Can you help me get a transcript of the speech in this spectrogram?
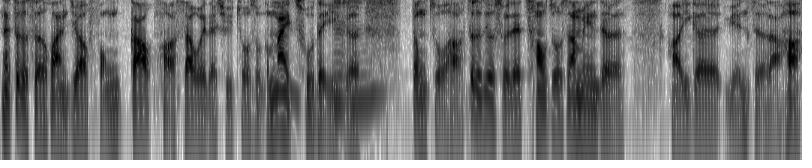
那这个时候的话，你就要逢高哈，稍微的去做出个卖出的一个动作哈。这个就属于在操作上面的好一个原则了哈。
